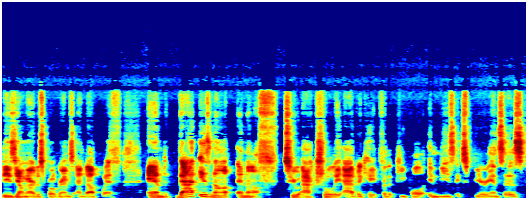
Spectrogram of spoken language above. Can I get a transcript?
these young artist programs end up with. And that is not enough to actually advocate for the people in these experiences.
